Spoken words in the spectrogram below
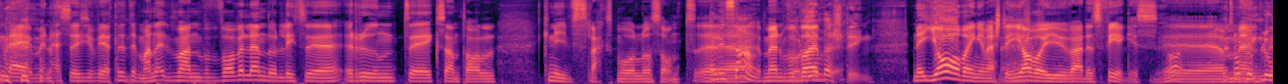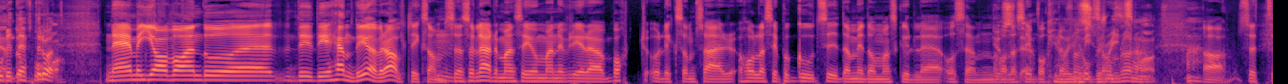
Nej men alltså jag vet inte, man, man var väl ändå lite runt eh, x antal knivslagsmål och sånt. Är det Eh, sant? Men Var vad- du en värsting? Nej jag var ingen värsting, Nej. jag var ju världens fegis. Ja. Eh, men- att blodet efteråt. på. Nej men jag var ändå, eh, det, det hände ju överallt liksom. Mm. Sen så lärde man sig att manövrera bort och liksom så här, hålla sig på god sida med dem man skulle och sen Just hålla det. sig borta från vissa områden. Ja, så att,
